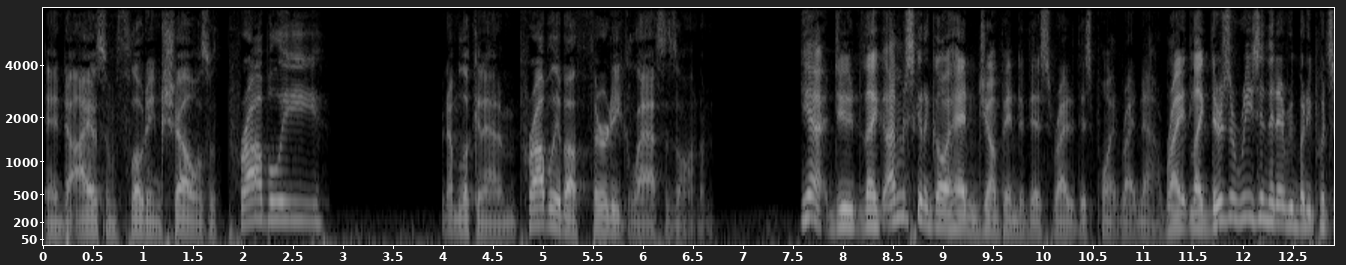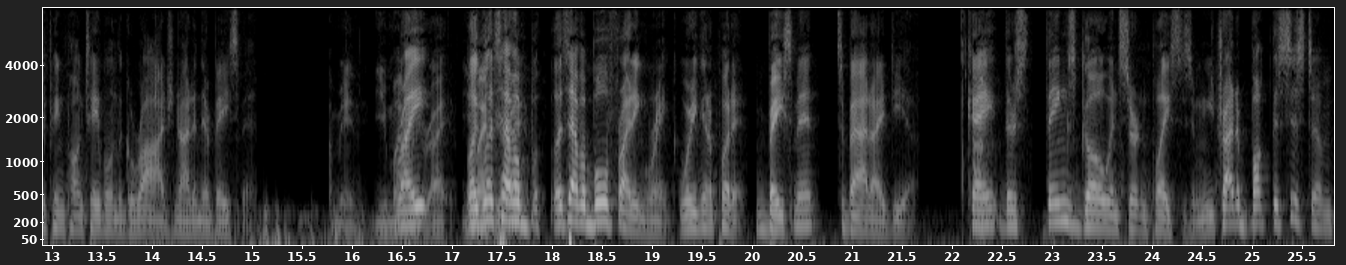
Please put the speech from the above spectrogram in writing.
and uh, I have some floating shelves with probably. I mean, I'm looking at him. Probably about thirty glasses on them. Yeah, dude, like I'm just going to go ahead and jump into this right at this point right now, right? Like there's a reason that everybody puts a ping pong table in the garage, not in their basement. I mean, you might right? be right. You like let's have right. a let's have a bullfighting rink. Where are you going to put it? Basement? It's a bad idea. Okay? Um, There's things go in certain places and when you try to buck the system,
